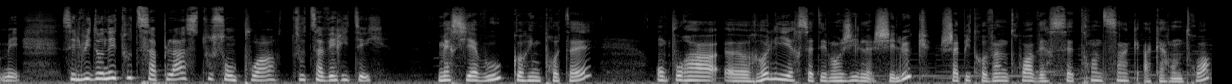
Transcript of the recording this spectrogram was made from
Mais c'est lui donner toute sa place, tout son poids, toute sa vérité. Merci à vous, Corinne Protet. On pourra euh, relire cet évangile chez Luc, chapitre 23, versets 35 à 43.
